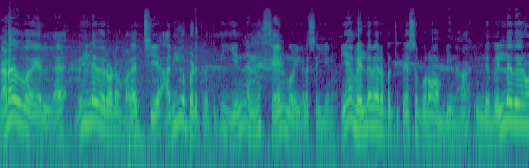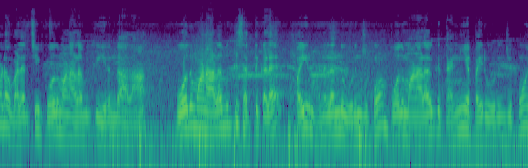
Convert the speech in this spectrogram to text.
நடவு வகையில் வெள்ளவேரோட வளர்ச்சியை அதிகப்படுத்துறதுக்கு என்னென்ன செயல்முறைகளை செய்யணும்? ஏன் வெள்ளவேரை வேரை பேச போகிறோம் அப்படின்னா இந்த வெள்ளவேரோட வளர்ச்சி போதுமான அளவுக்கு இருந்தால் தான் போதுமான அளவுக்கு சத்துக்களை பயிர் மண்ணிலேருந்து உறிஞ்சுக்கும். போதுமான அளவுக்கு தண்ணியை பயிர் உறிஞ்சுக்கும்.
